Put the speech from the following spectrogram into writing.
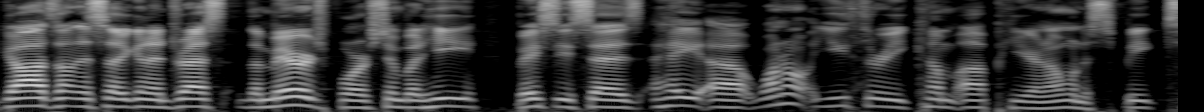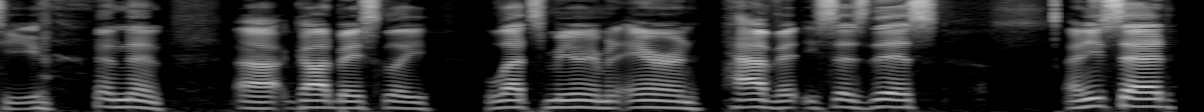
God's not necessarily going to address the marriage portion, but he basically says, hey, uh, why don't you three come up here and I want to speak to you. and then uh, God basically lets Miriam and Aaron have it. He says this, and he said,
